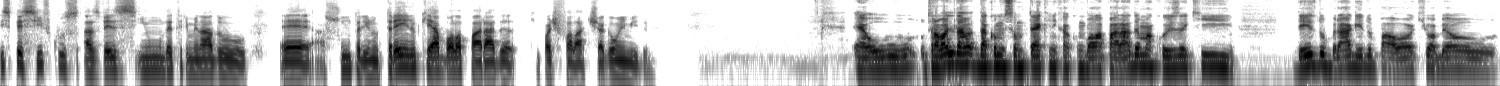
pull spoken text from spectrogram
específicos, às vezes, em um determinado é, assunto ali no treino, que é a bola parada. Quem pode falar? Tiagão Emílio. É, o, o trabalho da, da, comissão técnica com bola parada é uma coisa que, desde o Braga e do que o Abel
